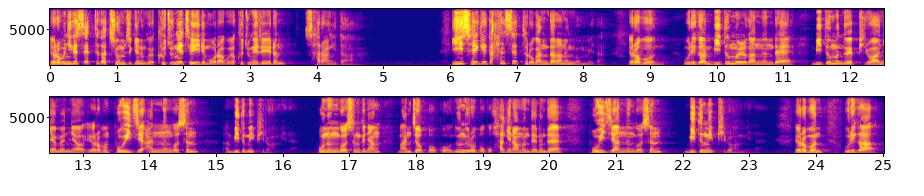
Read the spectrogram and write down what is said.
여러분 이게 세트 같이 움직이는 거예요. 그 중에 제일이 뭐라고요? 그 중에 제일은 사랑이다. 이 세 개가 한 세트로 간다라는 겁니다. 여러분 우리가 믿음을 갖는데 믿음은 왜 필요하냐면요. 여러분 보이지 않는 것은 믿음이 필요합니다. 보는 것은 그냥 만져보고 눈으로 보고 확인하면 되는데 보이지 않는 것은 믿음이 필요합니다. 여러분 우리가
